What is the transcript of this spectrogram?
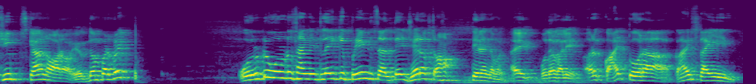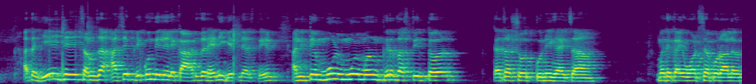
चिप स्कॅन ऑर एकदम परफेक्ट ओरडू ओरडू सांगितलंय की प्रिंट चालते झेरॉक्स हां ते नाही जमत. ऐक उदर खाली. अरे काय तोरा काय स्टाईल आता हे जे समजा असे फेकून दिलेले कार्ड जर ह्यांनी घेतले असतील आणि ते मूळ मूळ म्हणून फिरत असतील तर त्याचा शोध कोणी घ्यायचा? मध्ये काही व्हॉट्सॲपवर आलं.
